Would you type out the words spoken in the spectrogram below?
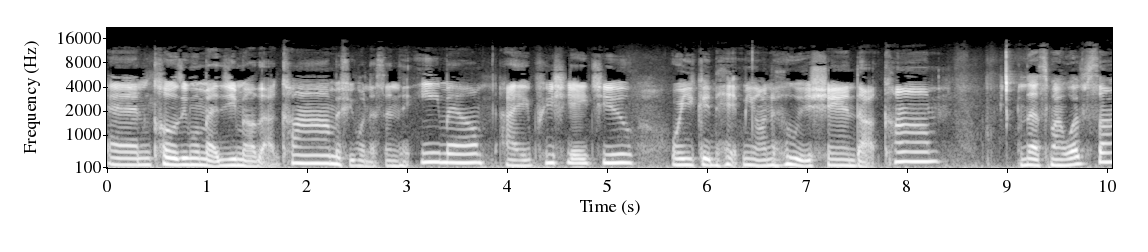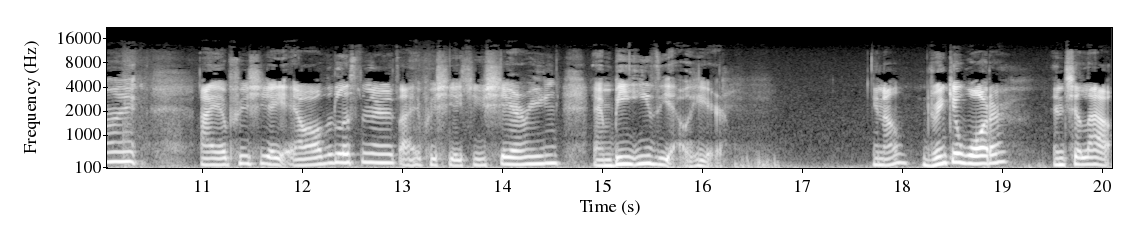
and cozywomb at gmail.com if you want to send an email. I appreciate you. Or you can hit me on whoisshan.com. That's my website. I appreciate all the listeners. I appreciate you sharing and be easy out here. You know, drink your water and chill out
